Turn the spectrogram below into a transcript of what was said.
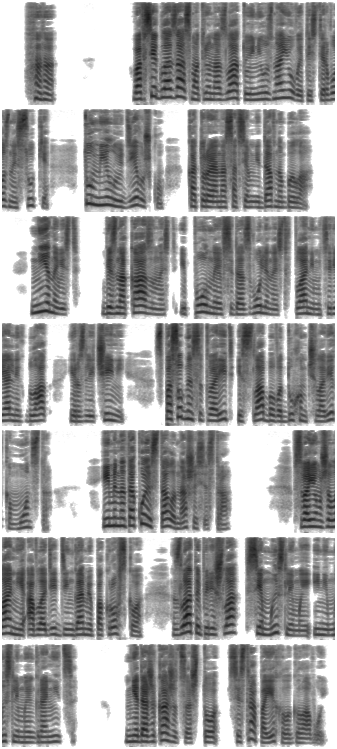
Во все глаза смотрю на Злату и не узнаю в этой стервозной суке ту милую девушку, которой она совсем недавно была. Ненависть, Безнаказанность и полная вседозволенность в плане материальных благ и развлечений способны сотворить из слабого духом человека монстра. Именно такое стала наша сестра. В своем желании овладеть деньгами Покровского Злата перешла все мыслимые и немыслимые границы. Мне даже кажется, что сестра поехала головой.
